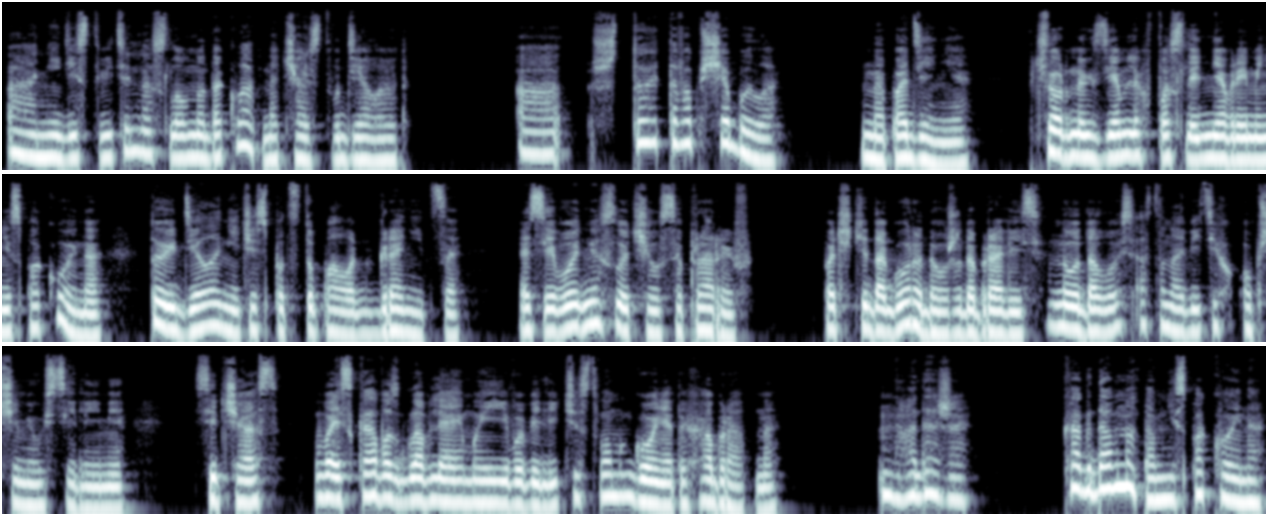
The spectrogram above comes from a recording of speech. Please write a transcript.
А они действительно словно доклад начальству делают. А что это вообще было? Нападение. В черных землях в последнее время неспокойно, то и дело нечисть подступала к границе. А сегодня случился прорыв. Почти до города уже добрались, но удалось остановить их общими усилиями. Сейчас войска, возглавляемые его величеством, гонят их обратно. Надо же. Как давно там неспокойно?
